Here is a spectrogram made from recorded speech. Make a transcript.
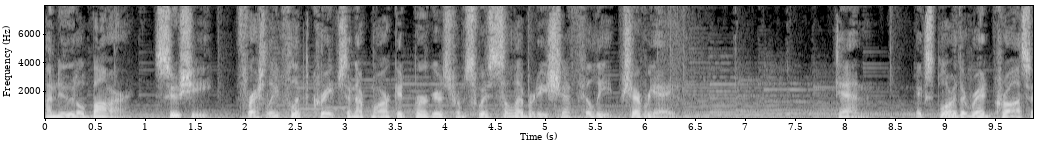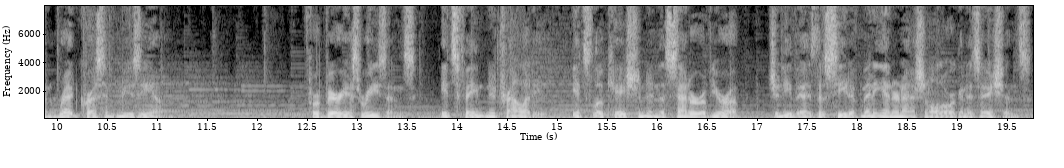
a noodle bar, sushi, freshly flipped crepes and upmarket burgers from Swiss celebrity chef Philippe Chevrier. 10. Explore the Red Cross and Red Crescent Museum. For various reasons, its famed neutrality, its location in the center of Europe, Geneva is the seat of many international organizations,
